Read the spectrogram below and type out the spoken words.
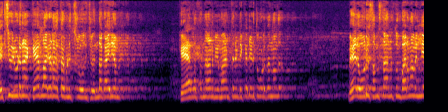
യെച്ചൂരിയുടെ കേരള ഘടകത്തെ വിളിച്ചു ചോദിച്ചു എന്താ കാര്യം? കേരളത്തിൽ നിന്നാണ് വിമാനത്തിന് ടിക്കറ്റ് എടുത്തു കൊടുക്കുന്നത്. വേറെ ഒരു സംസ്ഥാനത്തും ഭരണമില്ല.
